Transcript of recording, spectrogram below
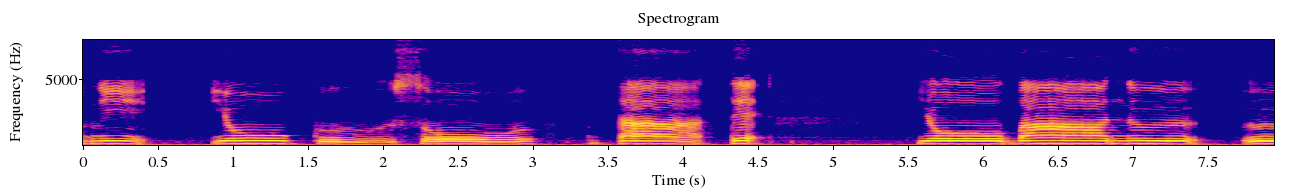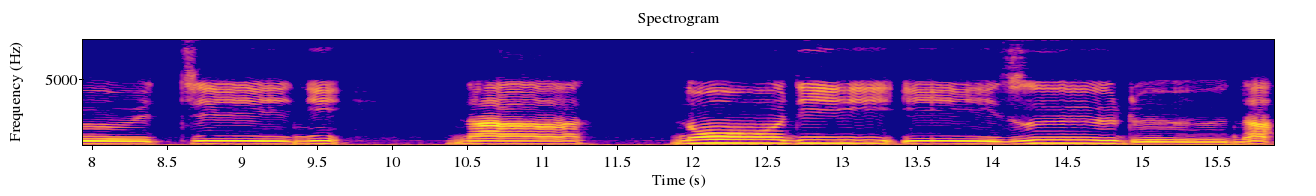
によく育て呼ばぬうちにな乗りずるな。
